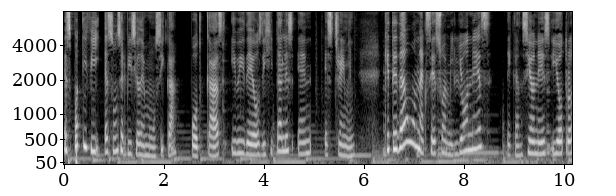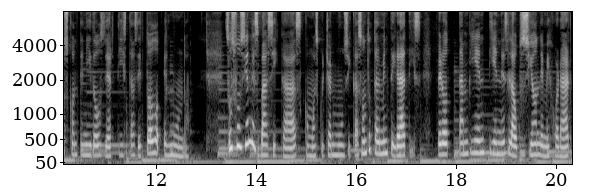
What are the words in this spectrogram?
Spotify es un servicio de música, podcast y videos digitales en streaming que te da un acceso a millones de canciones y otros contenidos de artistas de todo el mundo. Sus funciones básicas, como escuchar música, son totalmente gratis, pero también tienes la opción de mejorar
